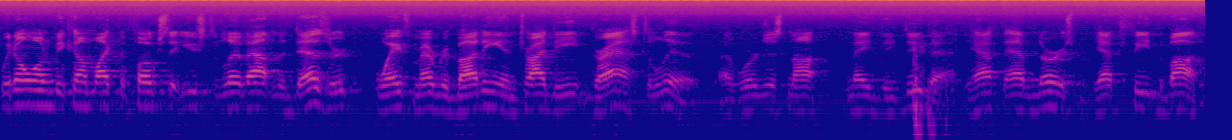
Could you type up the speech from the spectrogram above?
We don't want to become like the folks that used to live out in the desert, away from everybody, and tried to eat grass to live. Uh, we're just not made to do that. You have to have nourishment. You have to feed the body.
